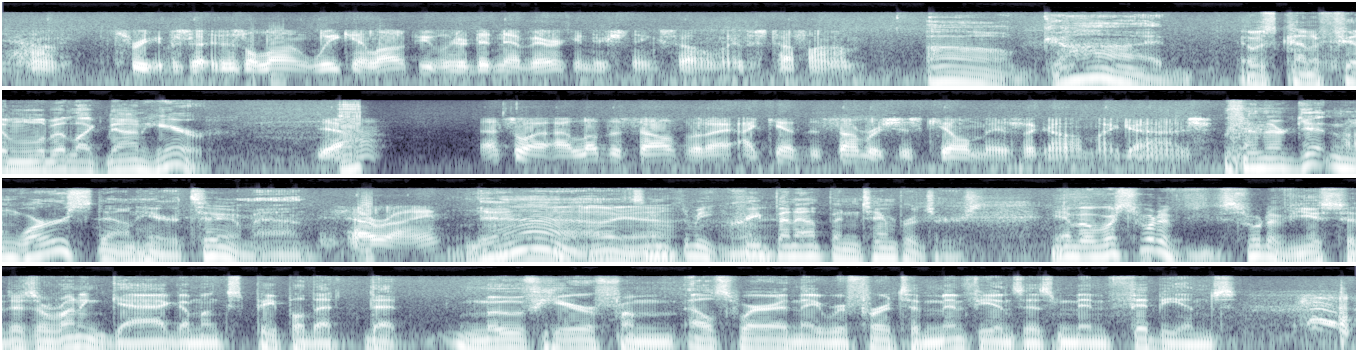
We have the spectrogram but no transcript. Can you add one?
Yeah, three. It was, a, it was a long weekend. A lot of people here didn't have air conditioning, so it was tough on them. Oh God. It was kind of feeling a little bit like down here. Yeah, that's why I love the South, but I, I can't. The summers just kill me. It's like, oh my gosh, And they're getting worse down here too, man. is that right? Yeah. Oh, it yeah. Seems to be creeping up in temperatures. Yeah, but we're sort of sort of used to. There's a running gag amongst people that that move here from elsewhere, and they refer to Memphians as Memphibians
